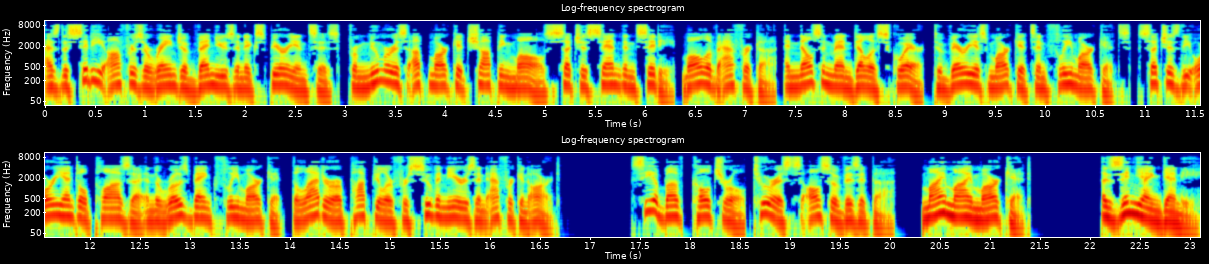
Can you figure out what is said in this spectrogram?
as the city offers a range of venues and experiences, from numerous upmarket shopping malls such as Sandton City, Mall of Africa, and Nelson Mandela Square, to various markets and flea markets, such as the Oriental Plaza and the Rosebank Flea Market, the latter are popular for souvenirs and African art. See above. Cultural tourists also visit the Mai Mai Market, Azinyangeni,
